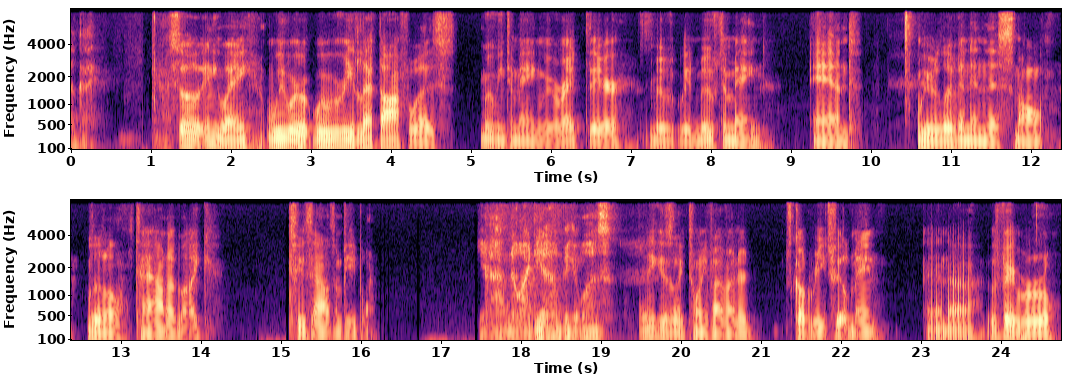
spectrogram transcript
Okay. So anyway, we were where we left off was moving to Maine. We were right there. Move, we had moved to Maine, and we were living in this small little town of like 2,000 people. Yeah, I have no idea how big it was. I think it was like 2,500. It's called Readfield, Maine, and uh, it was very rural.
